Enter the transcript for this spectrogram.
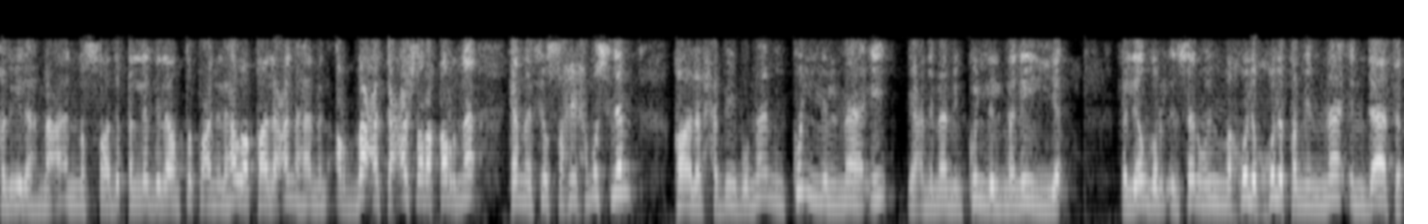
قليلة مع أن الصادق الذي لا ينطق عن الهوى قال عنها من أربعة عشر قرنا كما في صحيح مسلم. قال الحبيب ما من كل الماء يعني ما من كل المني. فلينظر الإنسان مما خلق خلق من ماء دافق.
